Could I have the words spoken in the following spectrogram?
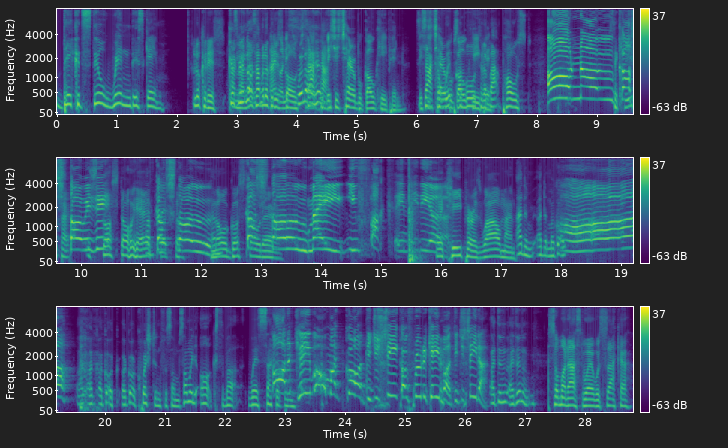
they could still win this game. Look at this. 'Cause Hang we're on, let's have a look at Hang this on, goal. this, is Saka. this is terrible goalkeeping. This Saka is terrible whips the ball to the back post. Oh no, It's the keeper. Gusto is it? Gusto, yeah. it's Gusto. No Gusto, there. Gusto, mate, you fucking idiot. The keeper as well, man. Adam, Adam, I got, a, Oh, I, I, I got, a, I got a question for some. Somebody asked about where Saka. oh, the keeper! Oh my god, did you see it go through the keeper? Did you see that? I didn't. I didn't. Someone asked where was Saka.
